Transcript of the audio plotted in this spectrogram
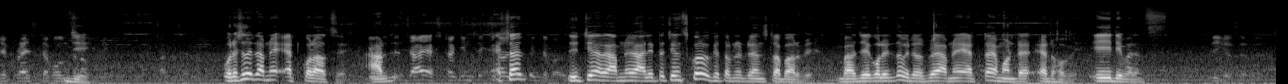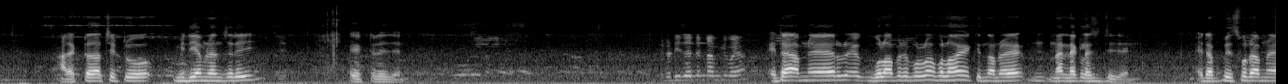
যে প্রাইসটা বলছেন জি। আপনি। আচ্ছা। সাথে এটা আপনি অ্যাড করা আছে। আর চাই এক্সট্রা কিনতে পারবে যদি আপনি আইলেটটা চেঞ্জ করে ওই ক্ষেত্রে আপনার রেঞ্জটা বাড়বে। বা যে কোয়ালিটিতে ওইটার উপরে আপনার একটা অ্যামাউন্টে অ্যাড হবে। এই ডিফারেন্স ঠিক আছে আরেকটা যাচ্ছে একটু মিডিয়াম রেঞ্জেরই একটা ডিজাইন এটা ডিজাইনের নাম কি ভাইয়া? এটা আপনার গোলাপের বলা বলা হয় কিন্তু আপনার নেকলেস ডিজাইন এটা পিস পড়ে আপনার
